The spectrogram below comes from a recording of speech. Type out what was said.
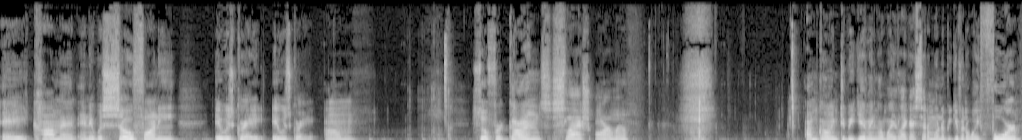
a comment, and it was so funny. It was great. It was great. Um, so for guns slash armor, I'm going to be giving away, like I said, I'm going to be giving away four.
